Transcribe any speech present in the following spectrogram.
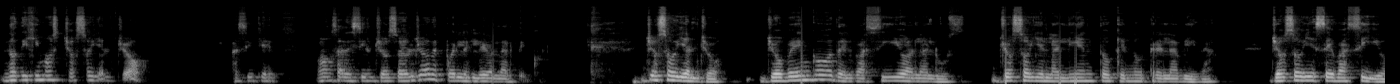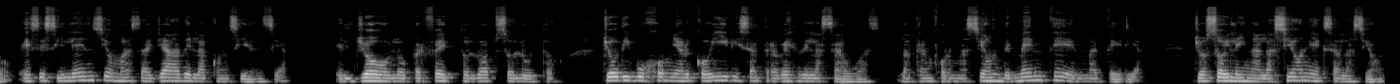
no dijimos yo soy el yo. Así que vamos a decir yo soy el yo, después les leo el artículo. Yo soy el yo. Yo vengo del vacío a la luz. Yo soy el aliento que nutre la vida. Yo soy ese vacío, ese silencio más allá de la conciencia. El yo, lo perfecto, lo absoluto. Yo dibujo mi arco iris a través de las aguas, la transformación de mente en materia. Yo soy la inhalación y exhalación,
